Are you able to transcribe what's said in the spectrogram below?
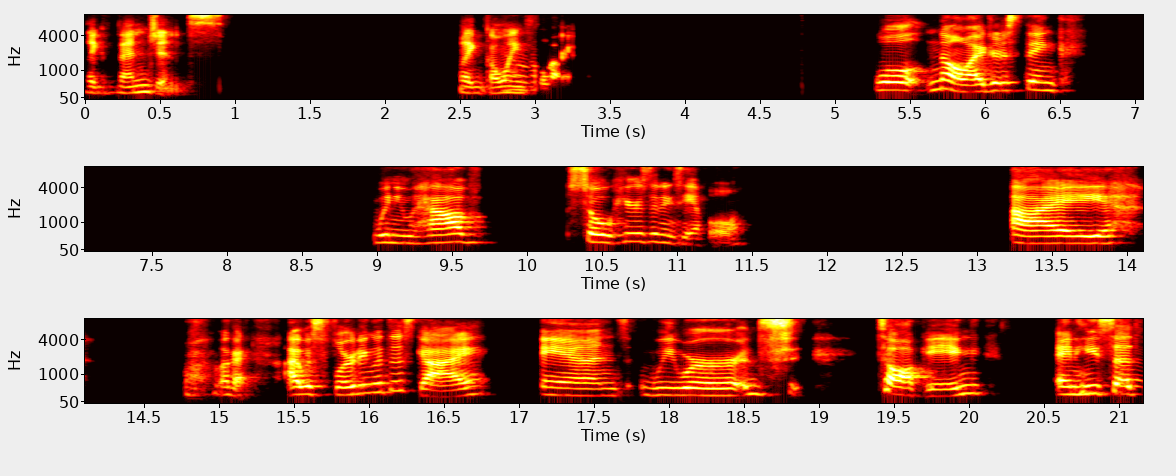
Like vengeance. Like going for it. Well, no, I just think when you have, so here's an example. I, okay, I was flirting with this guy and we were talking and he said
